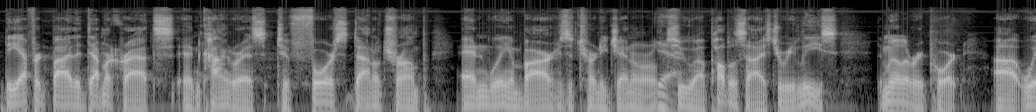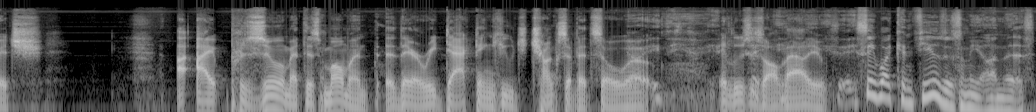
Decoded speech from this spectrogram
the effort by the Democrats in Congress to force Donald Trump and William Barr, his Attorney General, Yeah. to uh, publicize, to release the Mueller report, uh, which. I, I presume at this moment they're redacting huge chunks of it, so uh, it loses all value. See, what confuses me on this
